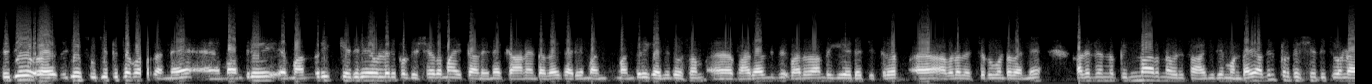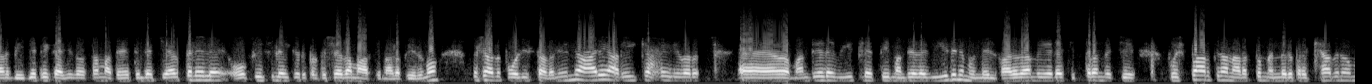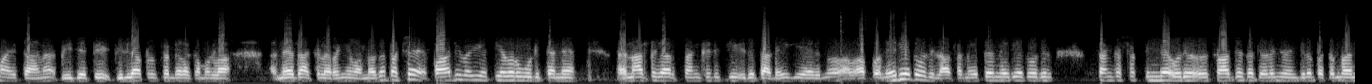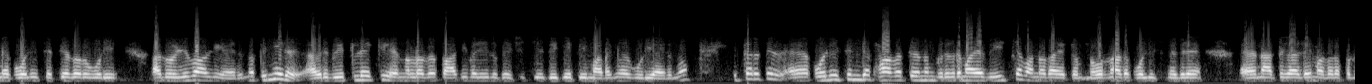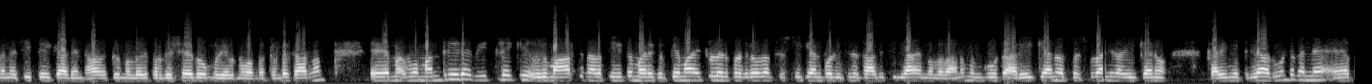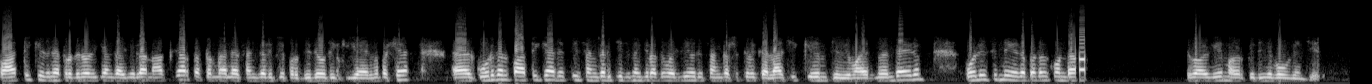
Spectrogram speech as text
സിജു സിജു സൂചിപ്പിച്ച പോലെ തന്നെ മന്ത്രി മന്ത്രിക്കെതിരെയുള്ള ഒരു പ്രതിഷേധമായിട്ടാണ് ഇതിനെ കാണേണ്ടത്. കാര്യം മന്ത്രി കഴിഞ്ഞ ദിവസം ഭരതാംബികയുടെ ചിത്രം അവിടെ വെച്ചതുകൊണ്ട് തന്നെ അതിൽ നിന്ന് പിന്മാറുന്ന ഒരു സാഹചര്യം ഉണ്ടായി അതിൽ പ്രതിഷേധിച്ചുകൊണ്ടാണ് ബി ജെ പി കഴിഞ്ഞ ദിവസം അദ്ദേഹത്തിന്റെ ചേർത്തലയിലെ ഓഫീസിലേക്ക് ഒരു പ്രതിഷേധ മാർച്ച് നടത്തിയിരുന്നു. പക്ഷെ അത് പോലീസ് തടഞ്ഞു. ഇന്ന് ആരെയും അറിയിക്കാതെ ഇവർ മന്ത്രിയുടെ വീട്ടിലെത്തി മന്ത്രിയുടെ വീടിന് മുന്നിൽ ഭാരതാംബയുടെ ചിത്രം വെച്ച് പുഷ്പാർച്ചന നടത്തും എന്നൊരു പ്രഖ്യാപനവുമായിട്ടാണ് ബി ജെ പി ജില്ലാ പ്രസിഡന്റ് അടക്കമുള്ള നേതാക്കൾ ഇറങ്ങി വന്നത്. പക്ഷേ പാതി വഴി എത്തിയതോടുകൂടി തന്നെ നാട്ടുകാർ സംഘടിച്ച് ഇത് തടയുകയായിരുന്നു. അപ്പോൾ നേരിയ തോതിൽ ആ സമയത്ത് നേരിയ തോതിൽ സംഘർഷത്തിന്റെ ഒരു സാധ്യത തെളിഞ്ഞുവെങ്കിലും പെട്ടെന്ന് തന്നെ പോലീസ് എത്തിയതോടുകൂടി അത് ഒഴിവാകുകയായിരുന്നു. പിന്നീട് അവർ വീട്ടിലേക്ക് എന്നുള്ളത് പാതി വഴിയിൽ ഉപേക്ഷിച്ച് ബി ജെ പി മടങ്ങുക കൂടിയായിരുന്നു. ഇത്തരത്തിൽ പോലീസിന്റെ ഭാഗത്തു നിന്നും ഗുരുതരമായ വീഴ്ച വന്നതായിട്ടും നൂർനാട് പോലീസിനെതിരെ നാട്ടുകാരുടെയും അതോടൊപ്പം തന്നെ സി പി ഐക്കാരുടെയും ഭാഗത്തു നിന്നുള്ള ഒരു പ്രതിഷേധവും ഉയർന്നു വന്നിട്ടുണ്ട്. കാരണം മന്ത്രിയുടെ വീട്ടിലേക്ക് ഒരു മാർച്ച് നടത്തിയിട്ടും അതിന് കൃത്യമായിട്ടുള്ള ഒരു പ്രതിരോധം സൃഷ്ടിക്കാൻ പോലീസിന് സാധിച്ചില്ല എന്നുള്ളതാണ് മുൻകൂട്ട് അറിയിക്കാനോ സ്പെഷ്യൽ അറിയിക്കാനോ കഴിഞ്ഞിട്ടില്ല. അതുകൊണ്ട് തന്നെ പാർട്ടിക്ക് ഇതിനെ പ്രതിരോധിക്കാൻ കഴിഞ്ഞില്ല. നാട്ടുകാർ പെട്ടെന്ന് തന്നെ സംഘടിച്ച് പ്രതിരോധിക്കുകയായിരുന്നു. പക്ഷെ കൂടുതൽ പാർട്ടിക്കാരെത്തി സംഘടിച്ചിരുന്നെങ്കിൽ അത് വലിയൊരു സംഘർഷത്തിൽ കലാശിക്കുകയും ചെയ്യുമായിരുന്നു. എന്തായാലും പോലീസിന്റെ ഇടപെടൽ കൊണ്ടാണ് അവർ പിരിഞ്ഞു പോവുകയും ചെയ്തു.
